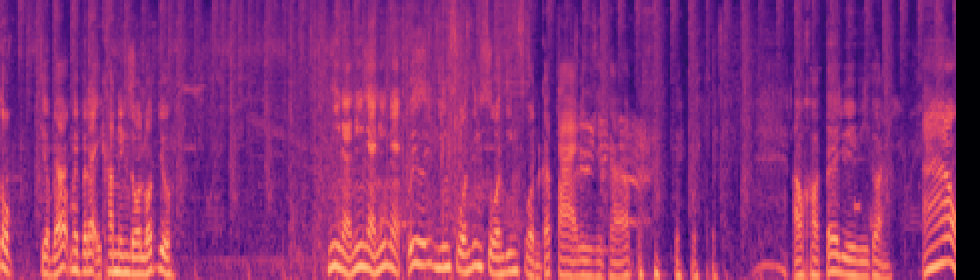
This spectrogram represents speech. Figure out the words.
หลบเกือบแล้วไม่เป็นไรอีกคันหนึ่งโดนรถอยู่ นี่ไหนนี่ไหนนี่ไหนอุ้ยอุ้ยยิงสวนยิงสวนยิงสวนก็ตายไปสิครับ เอาเคาน์เตอร์ UAV ก่อน อ้าว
